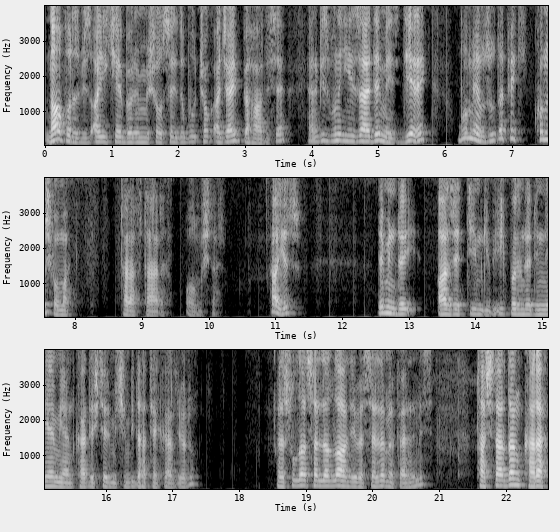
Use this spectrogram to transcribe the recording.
ne yaparız biz ay ikiye bölünmüş olsaydı bu çok acayip bir hadise. Yani biz bunu izah edemeyiz diyerek bu mevzuda pek konuşmamak taraftarı olmuşlar. Hayır Demin de arz ettiğim gibi ilk bölümde dinleyemeyen kardeşlerim için bir daha tekrarlıyorum. Resulullah sallallahu aleyhi ve sellem Efendimiz taşlardan kara,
